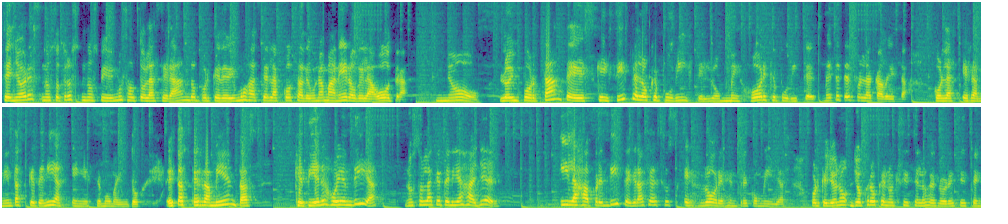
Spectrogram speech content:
Señores, nosotros nos vivimos autolacerando porque debimos hacer la cosa de una manera o de la otra. No, lo importante es que hiciste lo que pudiste, lo mejor que pudiste. Métete eso en la cabeza con las herramientas que tenías en ese momento. Estas herramientas que tienes hoy en día no son las que tenías ayer. Y las aprendiste gracias a esos errores, entre comillas, porque yo no, yo creo que no existen los errores, existen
